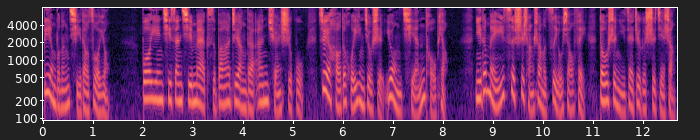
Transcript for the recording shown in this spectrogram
并不能起到作用。波音七三七 MAX 八这样的安全事故，最好的回应就是用钱投票。你的每一次市场上的自由消费，都是你在这个世界上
